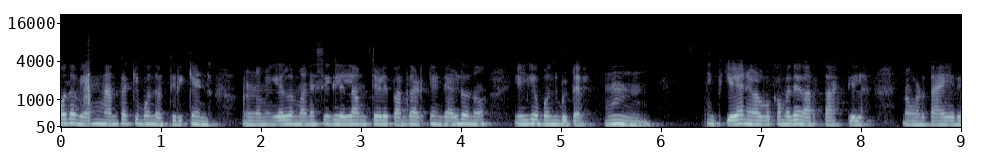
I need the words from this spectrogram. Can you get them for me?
ಓದವ್ ಹೆಂಗೆ ಅಂತಕ್ಕೆ ಬಂದವು ತಿರ್ಕೊಂಡು ನಮಗೆಲ್ಲ ಮನೆ ಸಿಗಲಿಲ್ಲ ಅಂತೇಳಿ ಪರದಾಡ್ಕೊಂಡು ಎರಡೂ ಇಲ್ಲಿಗೆ ಬಂದುಬಿಟ್ಟವೆ ಹ್ಞೂ ಇದಕ್ಕೆ ಏನು ಹೇಳ್ಬೇಕಂಬುದೇ ಅರ್ಥ ಆಗ್ತಿಲ್ಲ. ನೋಡ್ತಾ ಇರಿ,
